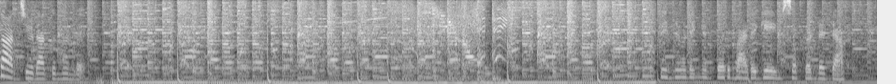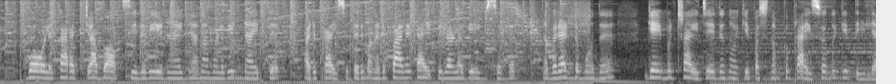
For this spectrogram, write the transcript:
ചാർജ് ഈടാക്കുന്നുണ്ട്. ഇവിടെ ഇങ്ങനത്തെ ഒരുപാട് ഗെയിംസ് ഒക്കെ ഉണ്ട് കേട്ടോ ബോൾ കറക്റ്റ് ആ ബോക്സിൽ വീണ് കഴിഞ്ഞാൽ നമ്മൾ വിന്നായിട്ട് അവർ പ്രൈസ് തരും. അങ്ങനെ പല ടൈപ്പിലുള്ള ഗെയിംസ് ഉണ്ട്. നമ്മൾ രണ്ട് മൂന്ന് ഗെയിം ട്രൈ ചെയ്ത് നോക്കി. പക്ഷെ നമുക്ക് പ്രൈസ് ഒന്നും കിട്ടിയില്ല.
